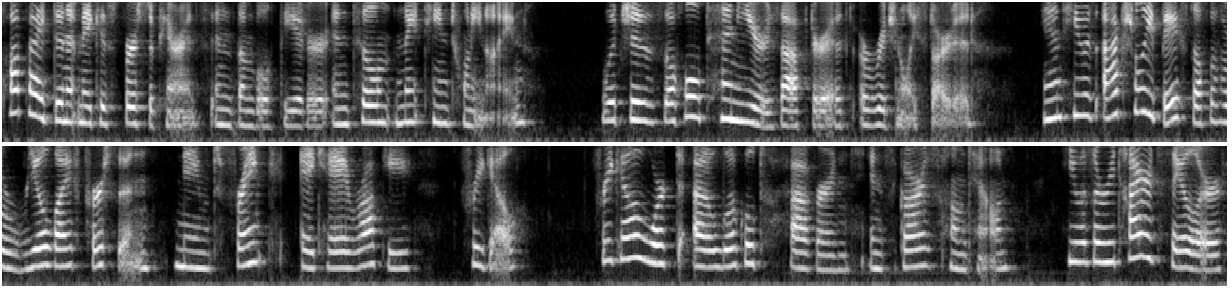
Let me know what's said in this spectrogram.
Popeye didn't make his first appearance in Thimble Theater until 1929, which is a whole 10 years after it originally started. And he was actually based off of a real life person named Frank, aka Rocky, Fiegel. Fiegel worked at a local tavern in Segar's hometown. He was a retired sailor,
